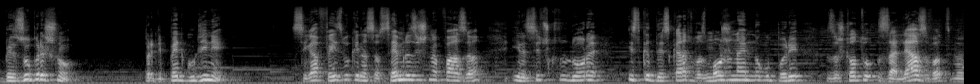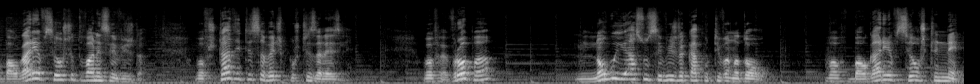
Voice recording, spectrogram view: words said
безупречно. Преди 5 години. Сега Фейсбук е на съвсем различна фаза и на всичкото доре искат да изкарат възможно най-много пари, защото залязват. В България все още това не се вижда. В Штатите са вече почти залезли. В Европа много ясно се вижда как отива надолу в България все още не.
